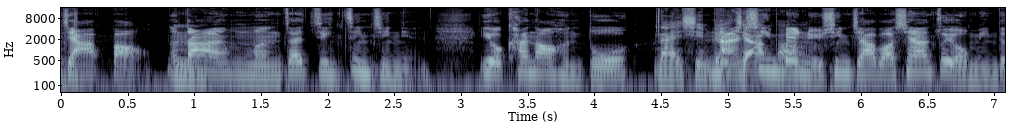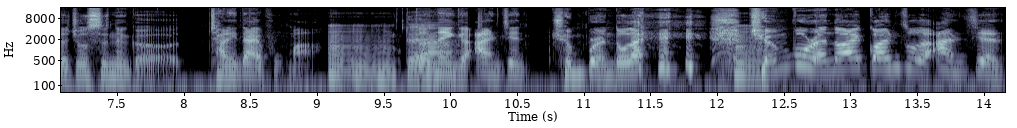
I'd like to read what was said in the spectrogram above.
家暴，那当然我们在近近几年也有看到很多男性男性被女性家暴，现在最有名的就是那个。强尼戴普嘛，嗯嗯嗯，对的那个案件，全部人都在，全部人都在关注的案件。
